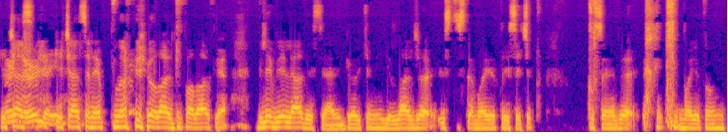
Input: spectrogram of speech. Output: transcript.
geçen, Öyle, öyle yani. geçen sene hep buna veriyorlardı falan filan. Bile bile lades yani. Görkem'in yıllarca üst üste Mariota'yı seçip bu sene de Mariota'nın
